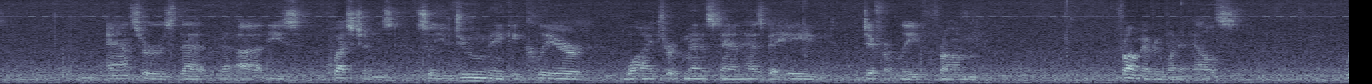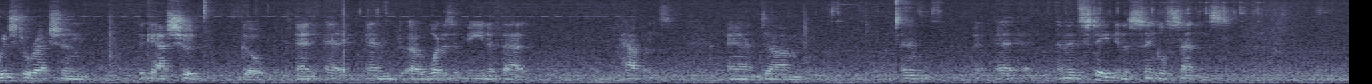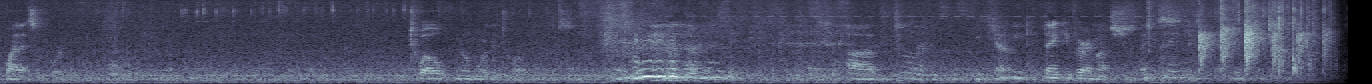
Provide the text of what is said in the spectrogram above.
answers that, uh, these questions, so you do make it clear why Turkmenistan has behaved differently from, from everyone else which direction the gas should go, and, and, and uh, what does it mean if that happens? And, um, and, and and then state in a single sentence why that's important. 12, no more than 12 words. Uh, yeah, Thank you very much. Thanks.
